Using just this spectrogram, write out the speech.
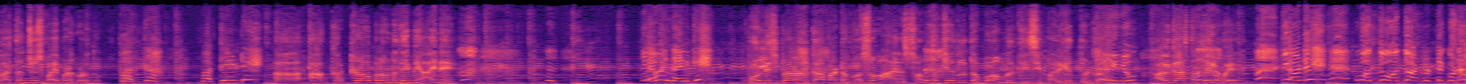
భర్తను చూసి భయపడకూడదు. భర్త? భర్త ఏంటి? ఆ, ఆ కట్టు లోపల ఉన్నది మీ ఆయనే. ఏమైంది ఆయనకి? పోలీస్ ప్రాణాలు కాపాడడం కోసం ఆయన సొంత చేతులతో బాంబులు తీసి పరిగెత్తుంటే అయ్యో. అవి కాస్త పేలిపోయాయి ఏమండి వద్దు వద్దు అంటుంటే కూడా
